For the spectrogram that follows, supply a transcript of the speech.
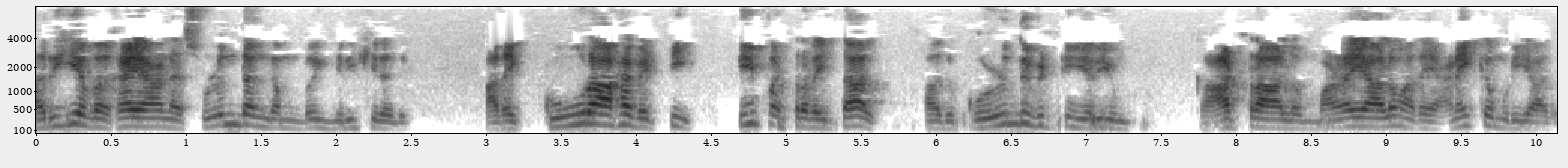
அரிய வகையான சுளுந்தங்கம்பு இருக்கிறது. அதை கூறாக வெட்டி தீப்பற்ற வைத்தால் அது கொழுந்து விட்டு எரியும். காற்றாலும் மழையாலும் அதை அணைக்க முடியாது.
